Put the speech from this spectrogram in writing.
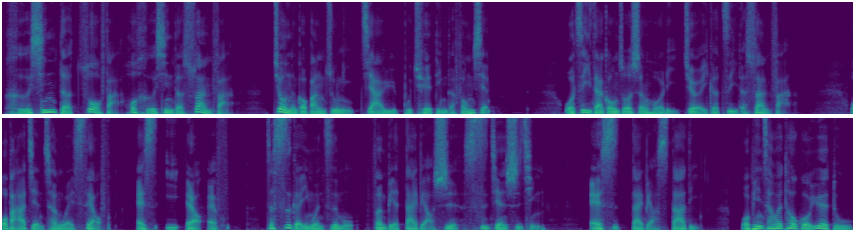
核心的做法或核心的算法，就能够帮助你驾驭不确定的风险。我自己在工作生活里就有一个自己的算法，我把它简称为 SELF，S-E-L-F，这四个英文字母分别代表是四件事情。S 代表 Study，我平常会透过阅读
